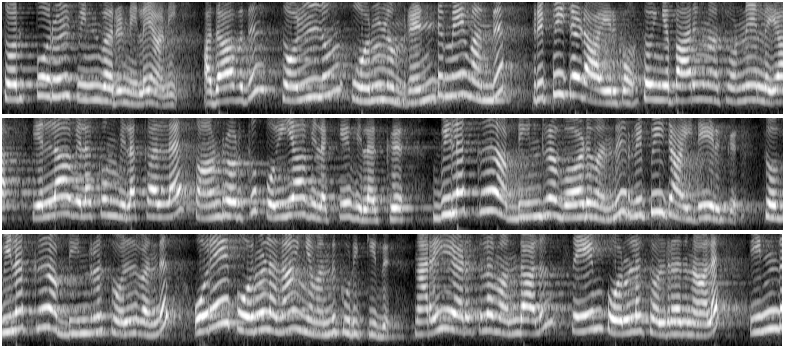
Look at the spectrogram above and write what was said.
சொற்பொருள் பின்வரு நிலை அணி. அதாவது சொல்லும் பொருளும் ரெண்டுமே வந்து ரிப்பீட்டட் ஆயிருக்கும். ஸோ இங்கே பாருங்க நான் சொன்னேன் இல்லையா? எல்லா விளக்கும் விளக்கல்ல சான்றோருக்கு பொய்யா விளக்கே விளக்கு. விளக்கு அப்படின்ற வேர்டு வந்து ரிப்பீட் ஆகிட்டே இருக்கு. ஸோ விளக்கு அப்படின்ற சொல் வந்து ஒரே பொருளை தான் இங்கே வந்து குறிக்குது. நிறைய இடத்துல வந்தாலும் சேம் பொருளை சொல்றதுனால இந்த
